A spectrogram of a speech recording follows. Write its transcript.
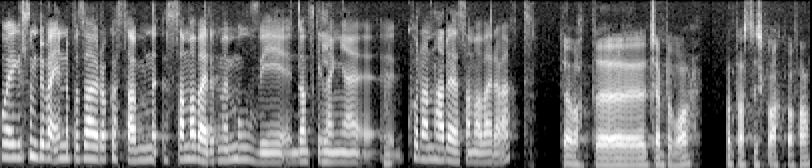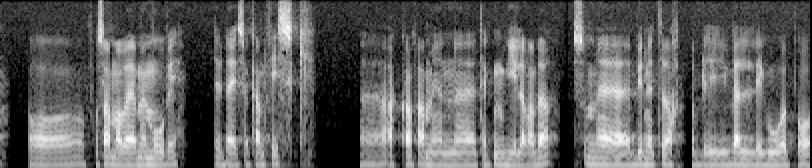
Og Egil, som du var inne på, så har jo dere samarbeidet med Movi ganske lenge. Hvordan har det samarbeidet vært? Det har vært uh, kjempebra. Fantastisk for Akvafarm å få samarbeide med Movi. Det er de som kan fisk. Uh, Akvafarm er en uh, teknologileverandør som er begynner til hvert å bli veldig gode på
